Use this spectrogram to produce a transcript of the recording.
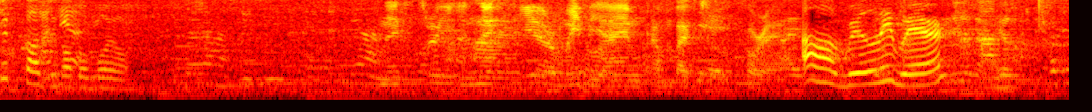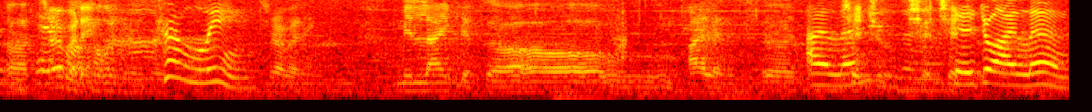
메뉴가 90가지가 넘어요. Next three, next year, maybe I am come back to Korea. 아, really? Where? Uh, traveling, Traveling. traveling. Me like it. Uh, island. Uh, Island? Jeju. Je- Jeju. Jeju Island.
